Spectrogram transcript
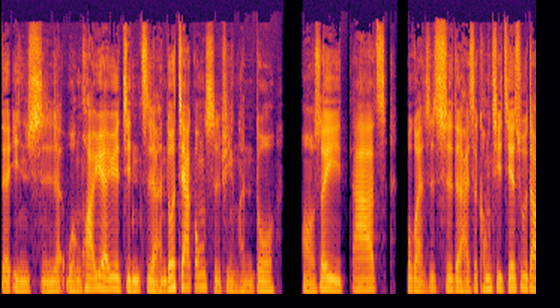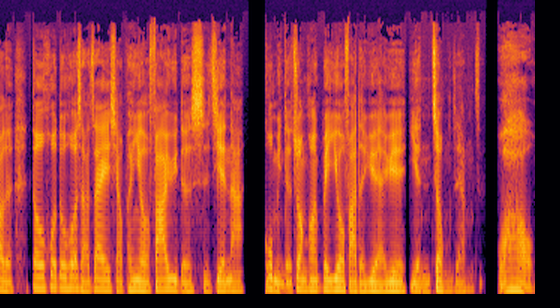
的饮食文化越来越精致啊，很多加工食品很多。哦，所以大家不管是吃的还是空气接触到的，都或多或少在小朋友发育的时间呐，过敏的状况被诱发的越来越严重，这样子。哇哦，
